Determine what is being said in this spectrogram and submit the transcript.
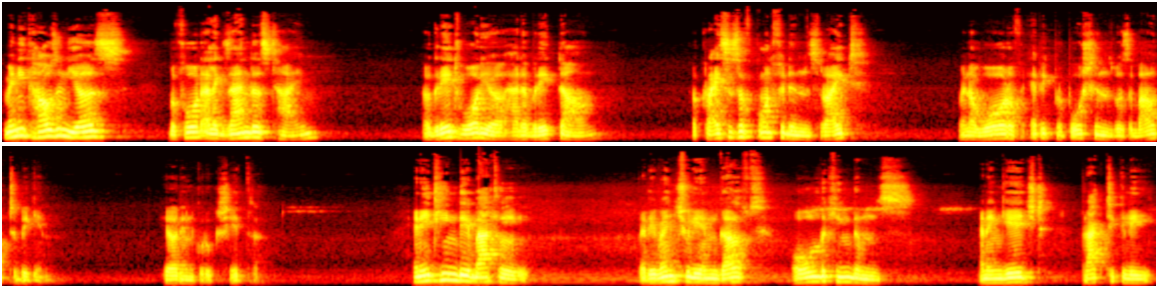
Many thousand years before Alexander's time, a great warrior had a breakdown, a crisis of confidence right when a war of epic proportions was about to begin here in Kurukshetra. An 18 day battle that eventually engulfed all the kingdoms and engaged practically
